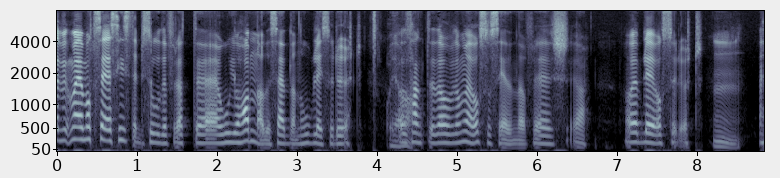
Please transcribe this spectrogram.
jeg, jeg måtte se siste episode, for at uh, hun Johanne hadde sett den, og hun ble så rørt. Å, ja. Og jeg tenkte, da, da må jeg også se den, da. For jeg, ja. Og jeg ble jo også rørt.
